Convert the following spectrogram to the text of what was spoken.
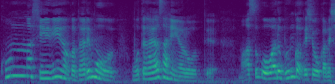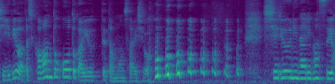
こんな CD なんか誰ももてはやさへんやろうってまあすぐ終わる文化でしょうから CD 私買わんとこうとか言ってたもん最初主流になりますよ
